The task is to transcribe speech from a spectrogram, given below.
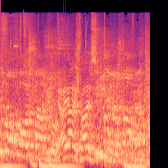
ist noch vor, Mario. Ja, ja, ich weiß. Ich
